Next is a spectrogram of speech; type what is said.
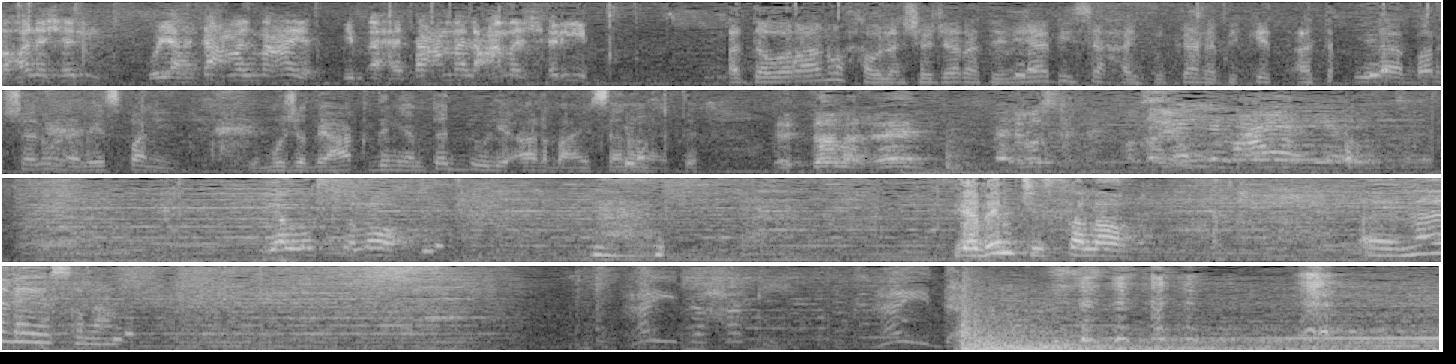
آه أنا شريف. وهي هتعمل معايا؟ يبقى هتعمل عمل شريف. الدوران حول شجرة يابسة حيث كان بيكيت أتى إلى برشلونة الإسباني بموجب عقد يمتد لأربع سنوات. الدولار غالي. أهلا وسهلا اتفضلي يلا الصلاة. يا بنتي الصلاة. آه، ما علي صلاة. هيدا حكي هيدا.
